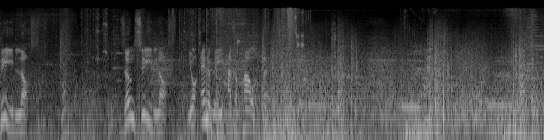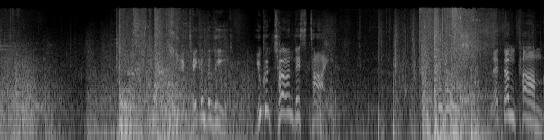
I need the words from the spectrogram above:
B lost. Zone C lost. Your enemy has a power play. They've taken the lead. You can turn this tide. Let them come.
